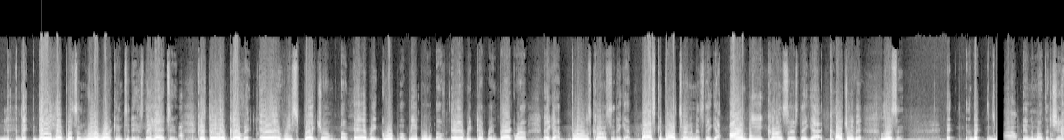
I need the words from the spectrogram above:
They have put some real work into this. They had to, because they have covered every spectrum of every group of people of every different background. They got blues concerts, they got basketball tournaments, they got R and B concerts, they got culture event. Listen, it, they, out in the month of June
